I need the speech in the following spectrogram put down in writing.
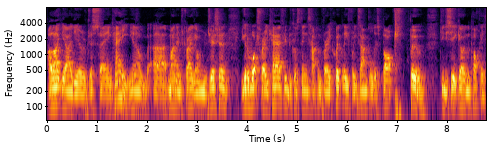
I like the idea of just saying, hey, you know, uh, my name's Craig, I'm a magician. You got to watch very carefully because things happen very quickly. For example, this box, boom. Did you see it go in the pocket?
